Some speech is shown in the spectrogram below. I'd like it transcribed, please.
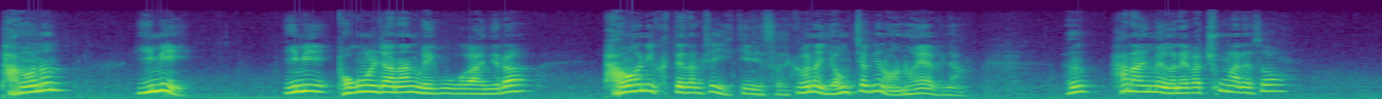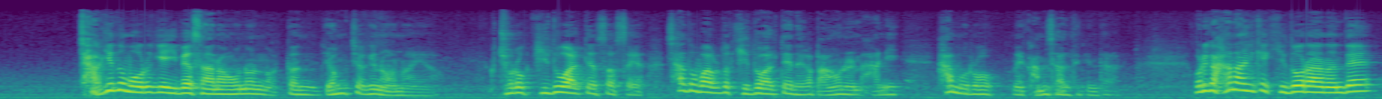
방언은 이미 이미 복음을 전한 외국어가 아니라 방언이 그때 당시에 있긴 있어요. 그거는 영적인 언어예요, 그냥. 응? 하나님의 은혜가 충만해서 자기도 모르게 입에서 나오는 어떤 영적인 언어예요. 주로 기도할 때 썼어요. 사도 바울도 기도할 때 내가 방언을 많이 함으로 내 감사를 드린다. 우리가 하나님께 기도를 하는데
